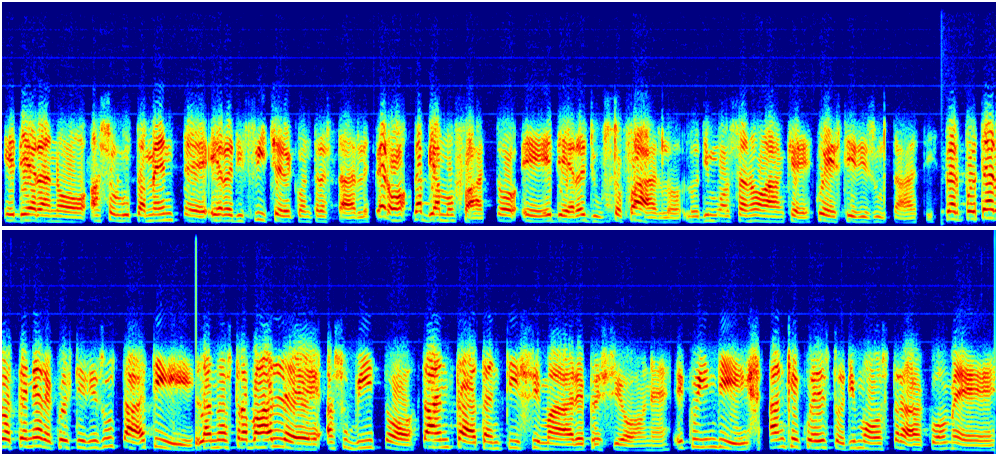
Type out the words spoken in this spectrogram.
ed erano assolutamente era difficile contrastarle, però l'abbiamo fatto ed era giusto farlo, lo dimostrano anche questi risultati. Per poter ottenere questi risultati la nostra valle ha subito tanta tantissima repressione e quindi anche questo dimostra come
